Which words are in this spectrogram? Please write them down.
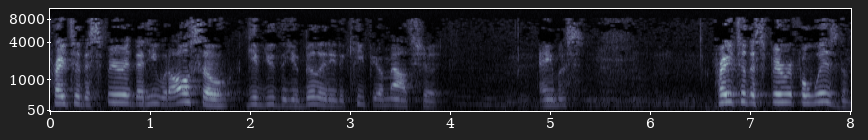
Pray to the Spirit that He would also give you the ability to keep your mouth shut. Amos. Pray to the Spirit for wisdom.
